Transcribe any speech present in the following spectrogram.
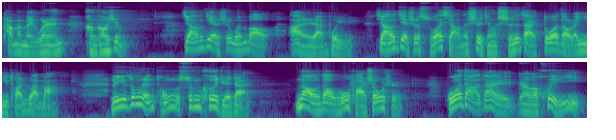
他们美国人很高兴。蒋介石闻报。黯然不语。蒋介石所想的事情实在多到了一团乱麻。李宗仁同孙科决战，闹到无法收拾，国大代的会议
